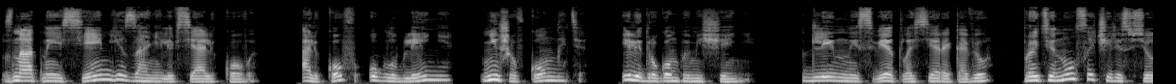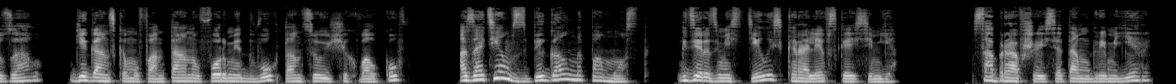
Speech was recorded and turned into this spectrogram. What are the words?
Знатные семьи заняли все альковы. Альков — углубление, ниша в комнате или другом помещении. Длинный светло-серый ковер протянулся через всю залу гигантскому фонтану в форме двух танцующих волков, а затем взбегал на помост, где разместилась королевская семья. Собравшиеся там гримьеры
